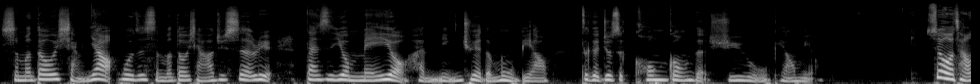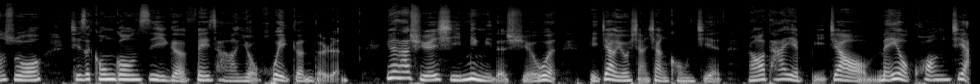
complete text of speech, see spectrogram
什么都想要，或者什么都想要去涉略，但是又没有很明确的目标，这个就是空宫的虚无缥缈。所以我常说，其实空宫是一个非常有慧根的人，因为他学习命理的学问比较有想象空间，然后他也比较没有框架，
